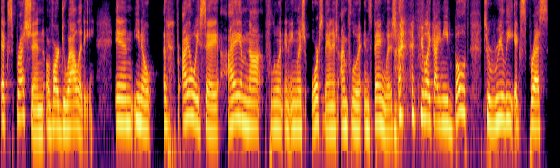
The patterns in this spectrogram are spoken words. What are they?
expression of our duality. And, you know, I always say I am not fluent in English or Spanish. I'm fluent in Spanglish. I feel like I need both to really express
